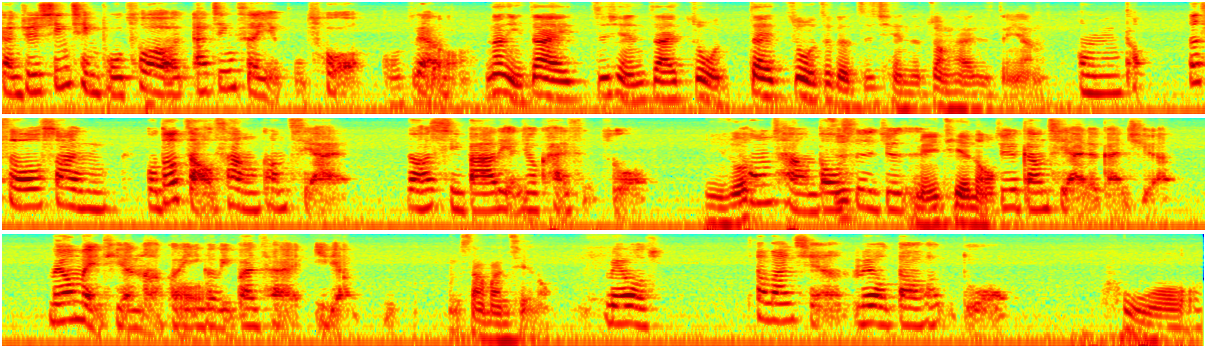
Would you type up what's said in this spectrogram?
感觉心情不错啊，精神也不错哦，这样哦。那你在之前在做在做这个之前的状态是怎样？嗯，那时候算我都早上刚起来，然后洗把脸就开始做。你说通常都是就是每天哦，就是刚起来的感觉啊，没有每天呢，可能一个礼拜才一两次。上班前哦。没有上班前没有到很多，酷哦。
